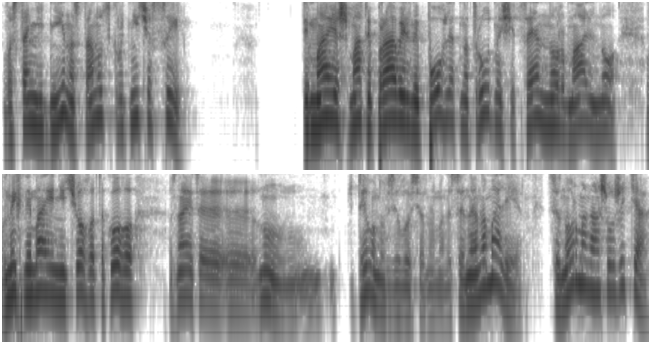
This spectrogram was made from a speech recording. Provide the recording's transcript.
в останні дні настануть скрутні часи. Ти маєш мати правильний погляд на труднощі. Це нормально. В них немає нічого такого, знаєте, е, ну, де воно взялося на мене? Це не аномалія, це норма нашого життя.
